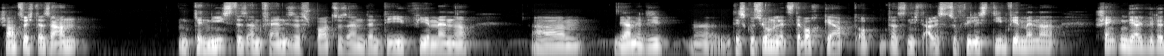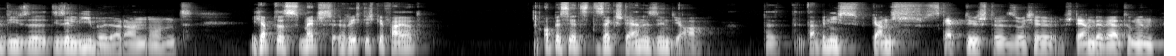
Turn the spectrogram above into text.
Schaut euch das an und genießt es, ein Fan dieses Sports zu sein, denn die vier Männer, ähm, wir haben ja die äh, Diskussion letzte Woche gehabt, ob das nicht alles zu viel ist. Die vier Männer schenken dir halt wieder diese, diese Liebe daran. Und ich habe das Match richtig gefeiert. Ob es jetzt sechs Sterne sind, ja, da, da bin ich ganz skeptisch. solche Sternbewertungen,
